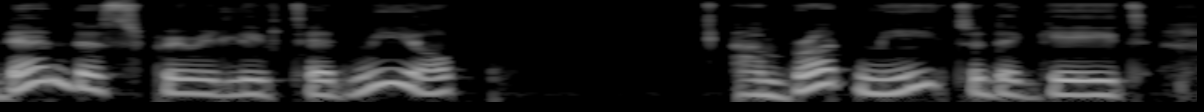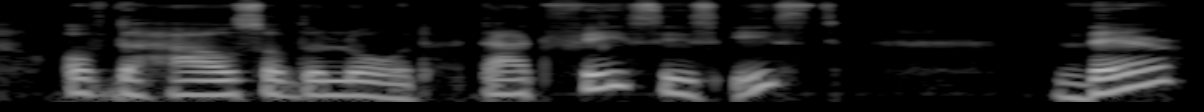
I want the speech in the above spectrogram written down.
Then the Spirit lifted me up and brought me to the gate of the house of the Lord that faces east. There,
